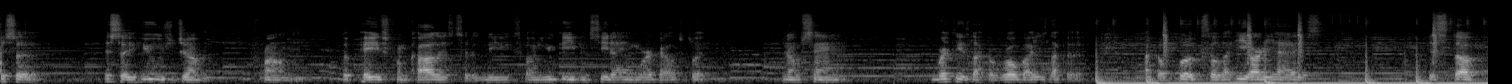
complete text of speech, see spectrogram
It's a it's a huge jump from the pace from college to the league. So you can even see that in workouts. But you know what I'm saying? Ricky's like a robot. He's like a like a book. So like he already has his stuff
